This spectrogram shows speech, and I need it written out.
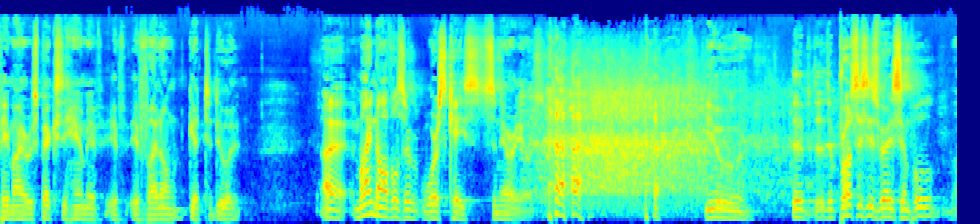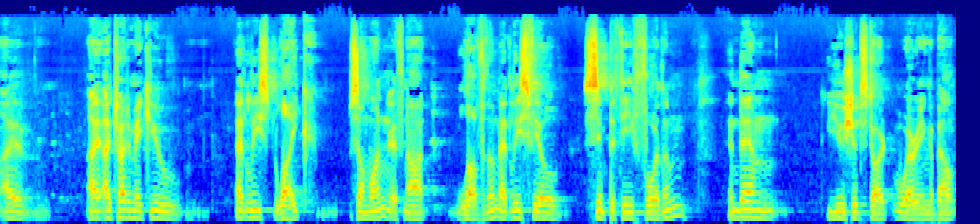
pay my respects to him if, if, if I don't get to do it? My novels are worst case scenarios. you, the, the, the, process is very simple. I, I, I try to make you at least like someone, if not love them, at least feel sympathy for them. And then you should start worrying about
